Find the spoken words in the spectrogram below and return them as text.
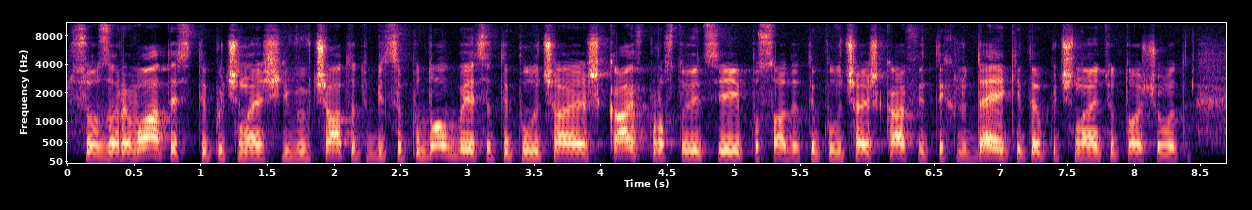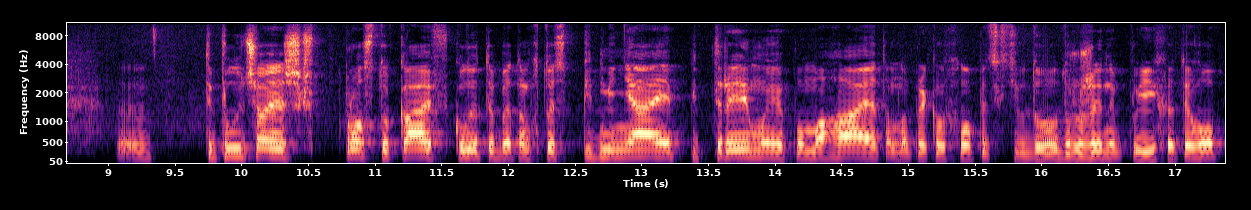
все, зариватись, ти починаєш її вивчати, тобі це подобається, ти получаєш кайф просто від цієї посади, ти получаєш кайф від тих людей, які тебе починають оточувати. Е, Ти получаєш просто кайф, коли тебе там хтось підміняє, підтримує, допомагає. Там, наприклад, хлопець хотів до дружини поїхати. Гоп,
